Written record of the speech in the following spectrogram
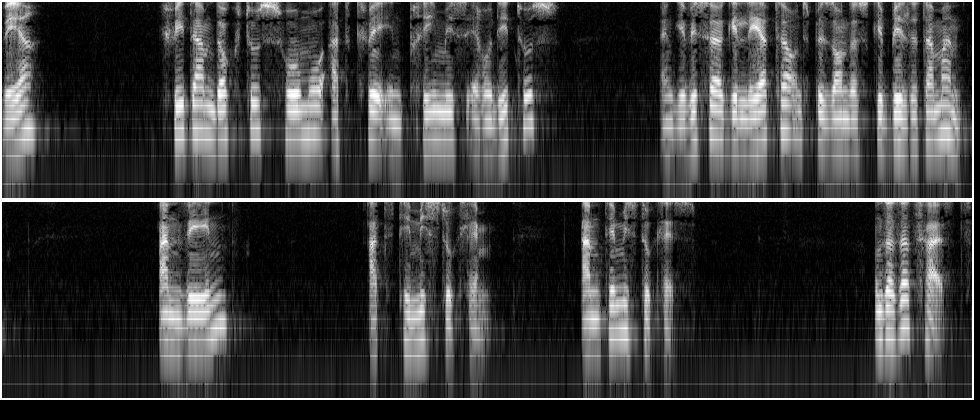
wer? Quidam doctus homo atque in primis eruditus, ein gewisser gelehrter und besonders gebildeter Mann. An wen? Ad Themistoklem, an Themistokles. Unser Satz heißt,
